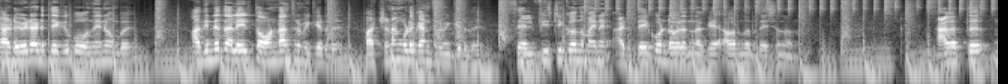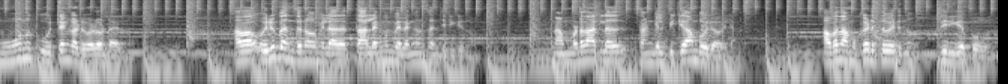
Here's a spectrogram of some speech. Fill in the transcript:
കടുവയുടെ അടുത്തേക്ക് പോകുന്നതിന് മുമ്പ് അതിന്റെ തലയിൽ തോണ്ടാൻ ശ്രമിക്കരുത് ഭക്ഷണം കൊടുക്കാൻ ശ്രമിക്കരുത് സെൽഫി സ്റ്റിക്ക് ഒന്നും അതിന് അടുത്തേക്ക് കൊണ്ടുവരുന്നൊക്കെ അവർ നിർദ്ദേശം തന്നു. അകത്ത് മൂന്ന് കൂറ്റൻ കടുവകളുണ്ടായിരുന്നു. അവ ഒരു ബന്ധനവുമില്ലാതെ തലങ്ങും വിലങ്ങും സഞ്ചരിക്കുന്നു. നമ്മുടെ നാട്ടിൽ അത് സങ്കല്പിക്കാൻ പോലും ആവില്ല. അവ നമുക്കടുത്ത് വരുന്നു തിരികെ പോകുന്നു.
